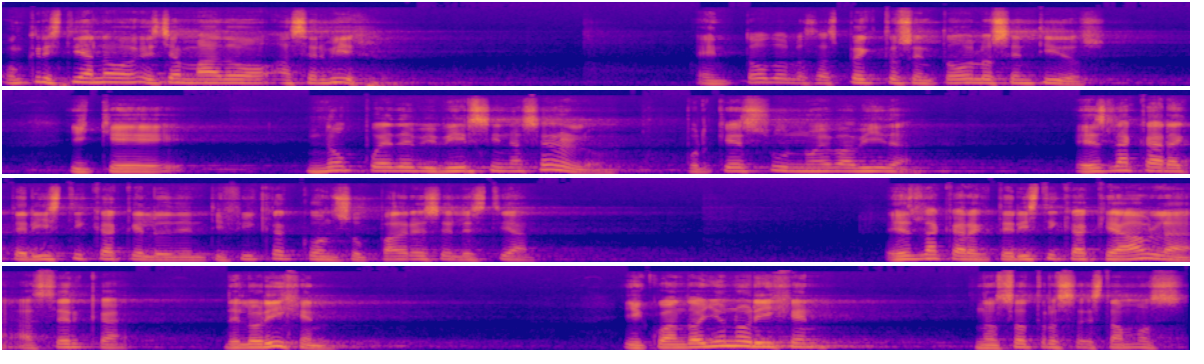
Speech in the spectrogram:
un cristiano es llamado a servir en todos los aspectos, en todos los sentidos, y que no puede vivir sin hacerlo, porque es su nueva vida. Es la característica que lo identifica con su Padre Celestial. Es la característica que habla acerca del origen. Y cuando hay un origen, nosotros estamos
